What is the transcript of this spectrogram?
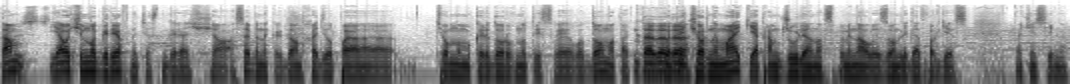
Там То есть- я очень много рефна, честно говоря, ощущал. Особенно, когда он ходил по темному коридору внутри своего дома, так Да-да-да. в этой черной майке. Я прям Джулиана вспоминал из Only God Forgives. Очень сильно.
